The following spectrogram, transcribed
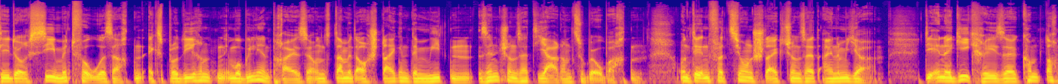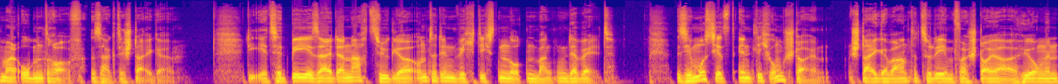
Die durch sie mitverursachten explodierenden Immobilienpreise und damit auch steigende Mieten sind schon seit Jahren zu beobachten. Und die Inflation steigt schon seit einem Jahr. Die Energiekrise kommt nochmal obendrauf, sagte Steiger. Die EZB sei der Nachzügler unter den wichtigsten Notenbanken der Welt. Sie muss jetzt endlich umsteuern. Steiger warnte zudem vor Steuererhöhungen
